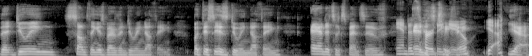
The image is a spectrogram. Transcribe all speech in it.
that doing something is better than doing nothing. But this is doing nothing, and it's expensive. And it's And it's hurting you. Yeah. Yeah,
